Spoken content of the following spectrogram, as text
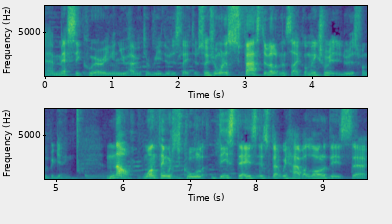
uh, messy querying and you having to redo this later. So if you want a fast development cycle make sure you do this from the beginning. Now one thing which is cool these days is that we have a lot of these uh,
